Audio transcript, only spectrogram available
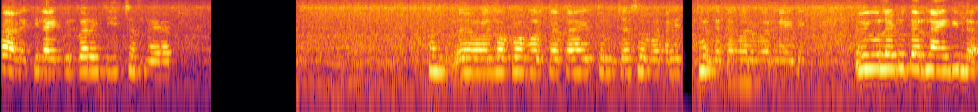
आलं की लाइट बिल भरायची इच्छाच नाही राहत. लोक बोलतात आहे तुमच्यासोबत आणि बरोबर नाही ते. तुम्ही उलट उतर नाही दिलं.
